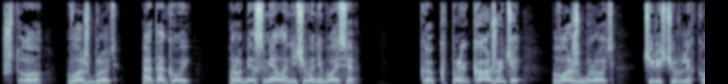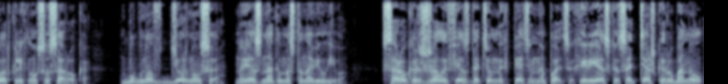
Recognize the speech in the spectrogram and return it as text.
«Что, ваш бродь? Атакуй! Руби смело, ничего не бойся!» «Как прикажете, ваш бродь!» Чересчур легко откликнулся сорока. Бубнов дернулся, но я знаком остановил его. Сорока сжал эфес до темных пятен на пальцах и резко, с оттяжкой рубанул,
